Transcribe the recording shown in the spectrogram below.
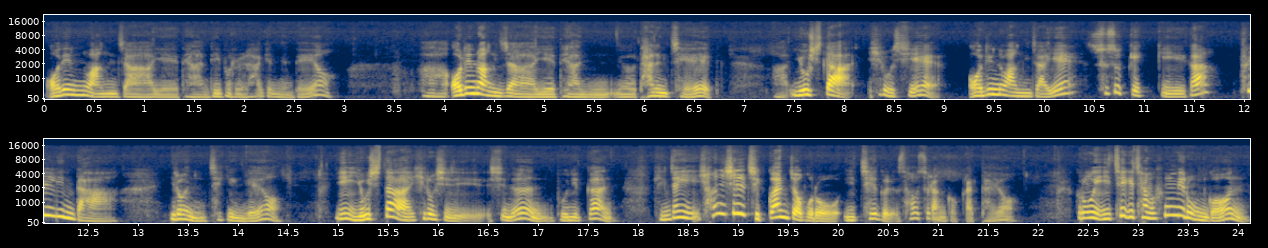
어린 왕자에 대한 리뷰를 하겠는데요. 아, 어린 왕자에 대한 어, 다른 책, 아, 요시다 히로시의 어린 왕자의 수수께끼가 풀린다. 이런 책인데요. 이 요시다 히로시 씨는 보니까 굉장히 현실 직관적으로 이 책을 서술한 것 같아요. 그리고 이 책이 참 흥미로운 건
